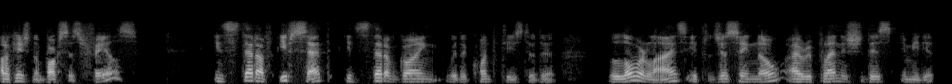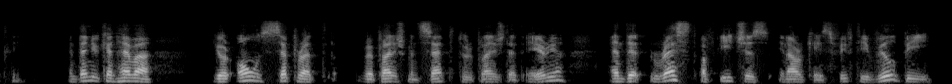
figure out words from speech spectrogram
allocation of boxes fails, instead of if set, instead of going with the quantities to the lower lines, it will just say, no, I replenish this immediately. And then you can have a your own separate replenishment set to replenish that area. And the rest of eaches, in our case 50, will be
